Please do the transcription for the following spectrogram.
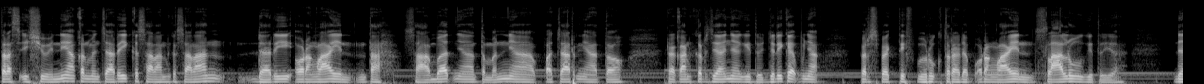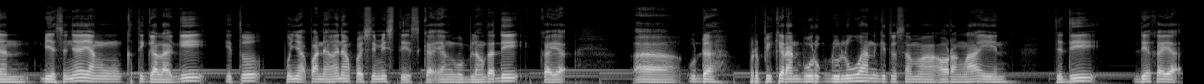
trust issue ini akan mencari kesalahan-kesalahan dari orang lain, entah sahabatnya, temennya, pacarnya atau rekan kerjanya gitu. Jadi kayak punya perspektif buruk terhadap orang lain selalu gitu ya. Dan biasanya yang ketiga lagi itu punya pandangan yang pesimistis, kayak yang gue bilang tadi, kayak uh, udah berpikiran buruk duluan gitu sama orang lain. Jadi dia kayak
